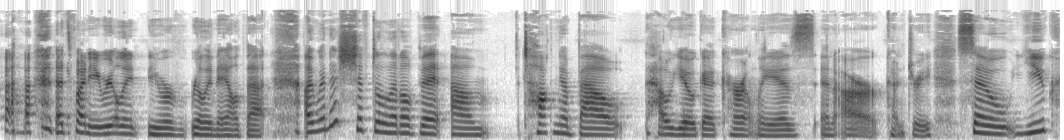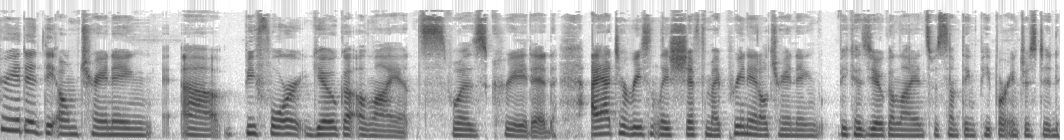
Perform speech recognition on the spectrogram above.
That's funny. You really, you really nailed that. I'm going to shift a little bit, um, talking about how yoga currently is in our country. So you created the Om training uh, before Yoga Alliance was created. I had to recently shift my prenatal training because Yoga Alliance was something people were interested.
